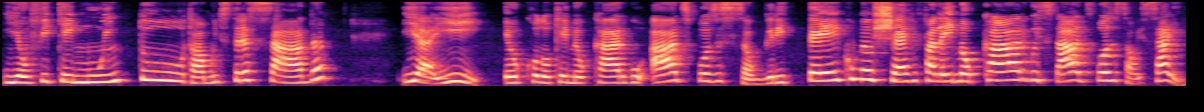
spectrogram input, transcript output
e eu fiquei muito, tava muito estressada. E aí eu coloquei meu cargo à disposição. Gritei com meu chefe, falei: meu cargo está à disposição e saí.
